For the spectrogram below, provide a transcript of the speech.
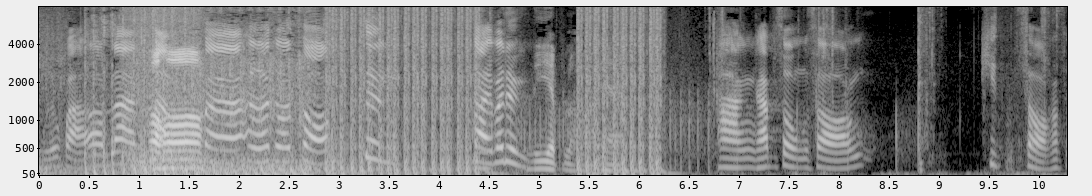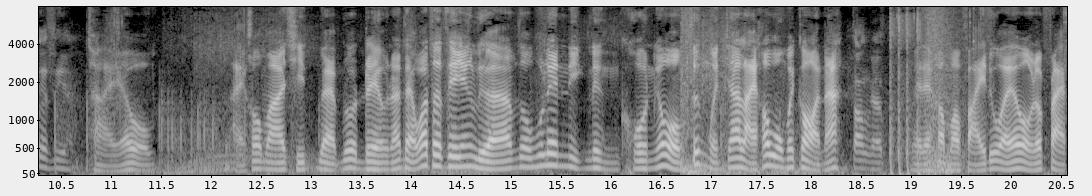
อยู่ทางขวาอ้อมล่างอ๋อกลับมาเออโดนสองหนึ่งได้มาหนึ่งเรียบร้อยฮะ พังครับ ส่งสองคิดสองครับเซอร์เซีย ใช่ครับผมไหลเข้ามาชิดแบบรวดเร็วนะ แต่ว่าเซอร์เซียยังเหลือตัวผู้เล่นอีกหนึ่งคนครับผม ซึ่งเหมือนจะไหลเข้าวงไปก่อนนะ ต้องครับ ไม่ได้เข้ามาไฟท์ด้วยครับผม แล้วแฟลก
